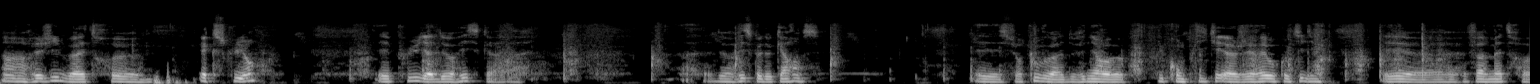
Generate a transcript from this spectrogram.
un régime va être euh, excluant, et plus il y a de risques à, de risques de carence. Et surtout va devenir euh, plus compliqué à gérer au quotidien. Et euh, va mettre euh,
